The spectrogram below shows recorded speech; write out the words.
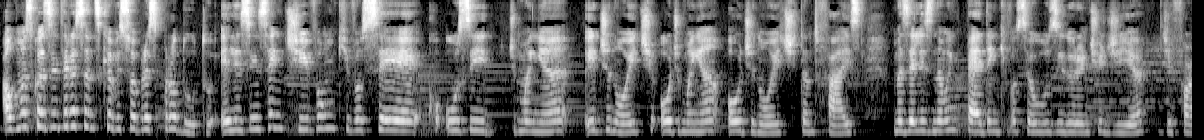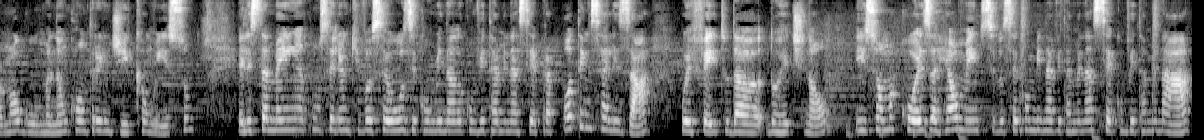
Algumas coisas interessantes que eu vi sobre esse produto. Eles incentivam que você use de manhã e de noite, ou de manhã ou de noite, tanto faz, mas eles não impedem que você use durante o dia de forma alguma, não contraindicam isso. Eles também aconselham que você use combinando com vitamina C para potencializar o efeito da, do retinol. Isso é uma coisa, realmente, se você combina vitamina C com vitamina A,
